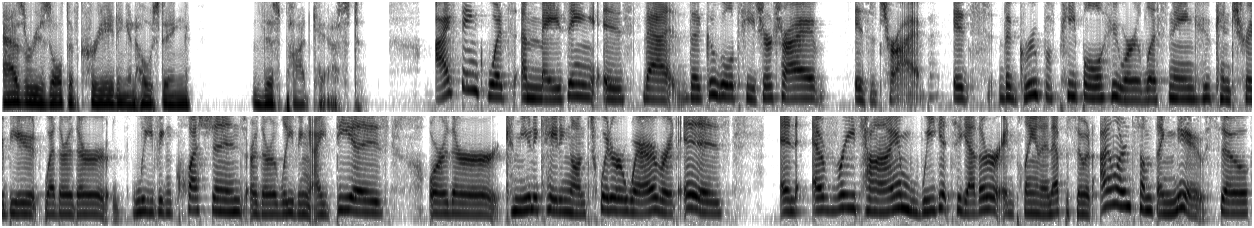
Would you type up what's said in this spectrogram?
as a result of creating and hosting this podcast? I think what's amazing is that the Google Teacher Tribe is a tribe. It's the group of people who are listening, who contribute, whether they're leaving questions or they're leaving ideas or they're communicating on Twitter, wherever it is. And every time we get together and plan an episode, I learn something new. So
